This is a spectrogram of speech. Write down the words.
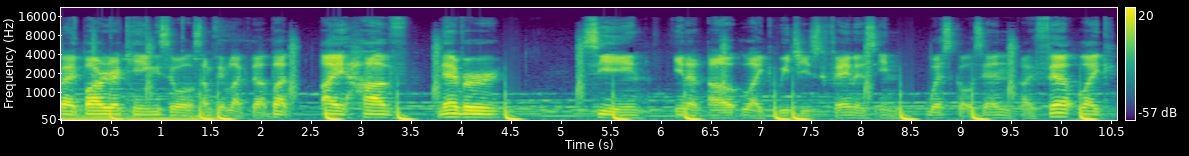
like Burger Kings or something like that. But I have never seen In and Out like which is famous in West Coast, and I felt like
